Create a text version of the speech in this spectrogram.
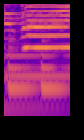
Give it!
